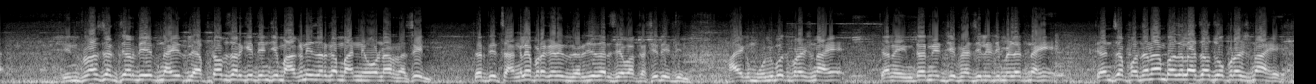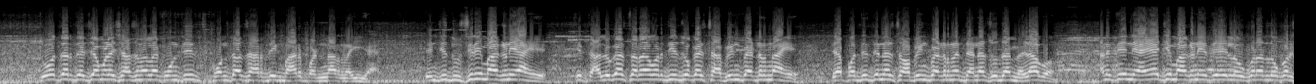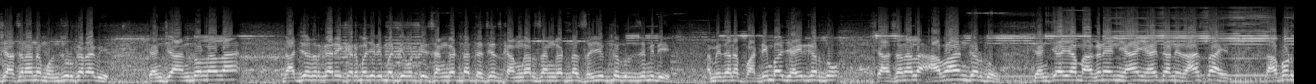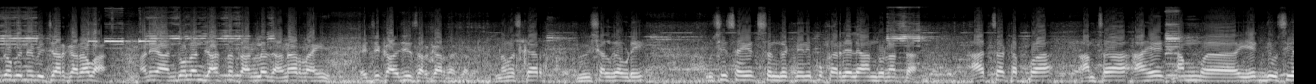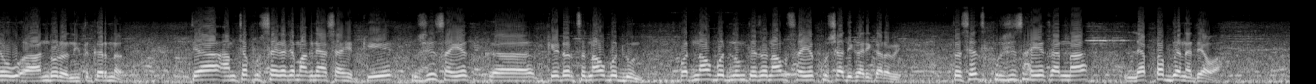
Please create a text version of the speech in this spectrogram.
इन्फ्रास्ट्रक्चर देत नाहीत लॅपटॉपसारखी त्यांची मागणी जर का मान्य होणार नसेल तर ती चांगल्या प्रकारे दर्जेदार सेवा कशी देतील? हा एक मूलभूत प्रश्न आहे. त्यांना इंटरनेटची फॅसिलिटी मिळत नाही. त्यांचा पदनाम बदलाचा जो प्रश्न आहे तो तर त्याच्यामुळे शासनाला कोणतीच कोणताच आर्थिक भार पडणार नाही आहे त्यांची दुसरी मागणी आहे की तालुका स्तरावरती जो काही स्टाफिंग पॅटर्न आहे त्या पद्धतीनं स्टाफिंग पॅटर्न त्यांनासुद्धा मिळावं. आणि ती न्यायाची मागणी ते लवकरात लवकर शासनानं मंजूर करावी. त्यांच्या आंदोलनाला राज्य सरकारी कर्मचारी मध्यवर्ती संघटना तसेच कामगार संघटना संयुक्त कृती समिती आम्ही त्यांना पाठिंबा जाहीर करतो. शासनाला आवाहन करतो त्यांच्या या मागण्या न्याय आहेत आणि रास्त आहेत ताबडतोबीने विचार करावा आणि आंदोलन जास्त चांगलं जाणार नाही याची काळजी सरकारनं करावी. नमस्कार विशाल गावडे. कृषी सहाय्यक संघटनेने पुकारलेल्या आंदोलनाचा आजचा टप्पा आमचा आहे काम एक दिवसीय आंदोलन इथं करणं. त्या आमच्या कृषी मागण्या अशा आहेत की कृषी सहाय्यक केडरचं नाव बदलून पदनाव बदलून त्याचं नाव सहाय्यक कृषी अधिकारी करावे. तसेच कृषी सहाय्यकांना लॅपटॉप देण्यात यावा.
